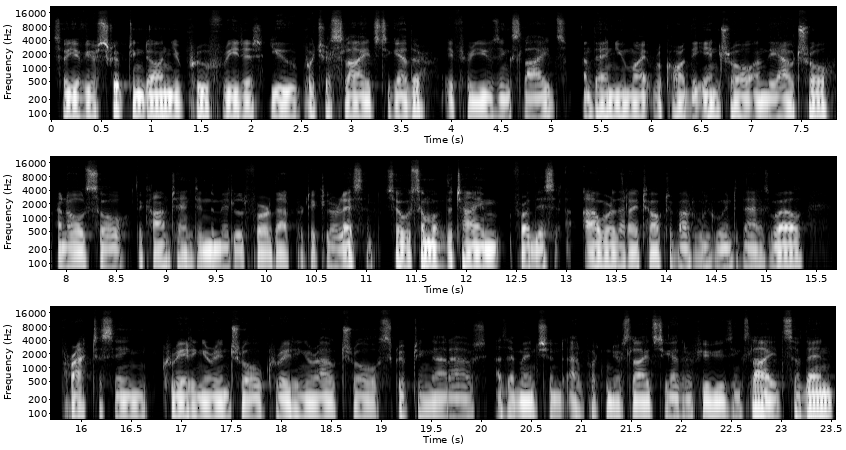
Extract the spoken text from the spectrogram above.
So you have your scripting done, you proofread it, you put your slides together if you're using slides, and then you might record the intro and the outro and also the content in the middle for that particular lesson. So some of the time for this hour that I talked about, we'll go into that as well practicing creating your intro, creating your outro, scripting that out, as I mentioned, and putting your slides together if you're using slides. So then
